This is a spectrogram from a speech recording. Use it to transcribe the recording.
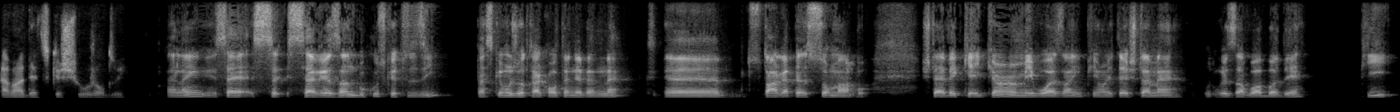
avant d'être ce que je suis aujourd'hui. Alain, ça, ça, résonne beaucoup ce que tu dis, parce que moi, je vais te raconter un événement. Euh, tu t'en rappelles sûrement pas. J'étais avec quelqu'un, mes voisins, puis on était justement au réservoir Baudet, puis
